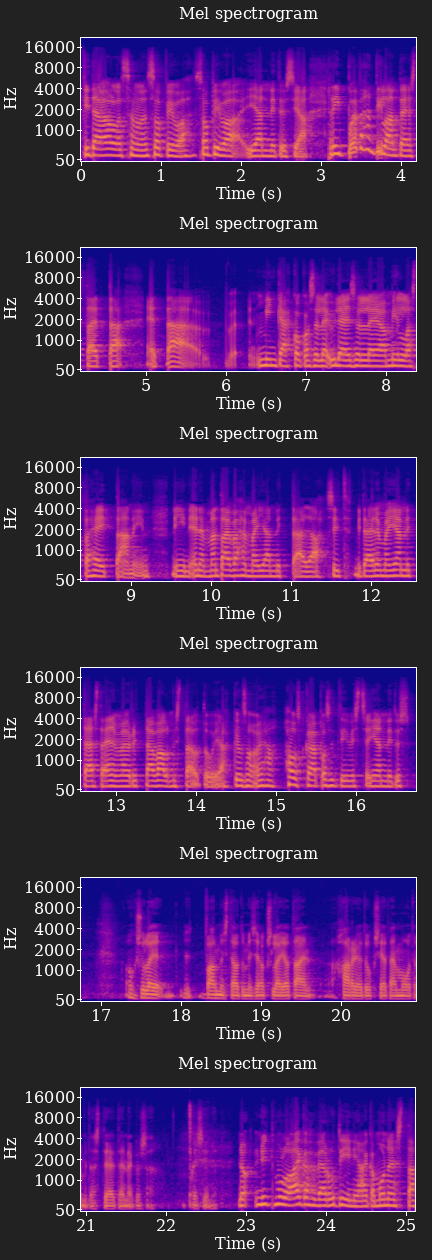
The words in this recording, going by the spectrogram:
pitää olla semmoinen sopiva, sopiva jännitys ja riippuen vähän tilanteesta, että, että minkä kokoiselle yleisölle ja millaista heittää, niin, niin enemmän tai vähemmän jännittää ja sit mitä enemmän jännittää, sitä enemmän yrittää valmistautua ja kyllä se on ihan hauskaa ja positiivista se jännitys. Onko sulla valmistautumiseen, onko sulla jotain harjoituksia tai muuta, mitä sä teet ennen kuin sä esiinnyt? No nyt mulla on aika hyvä rutiini aika monesta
